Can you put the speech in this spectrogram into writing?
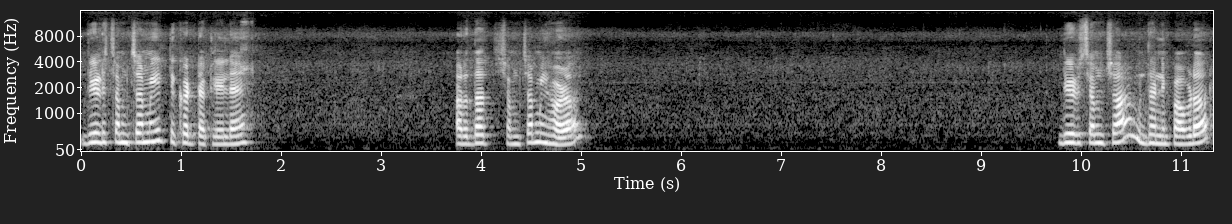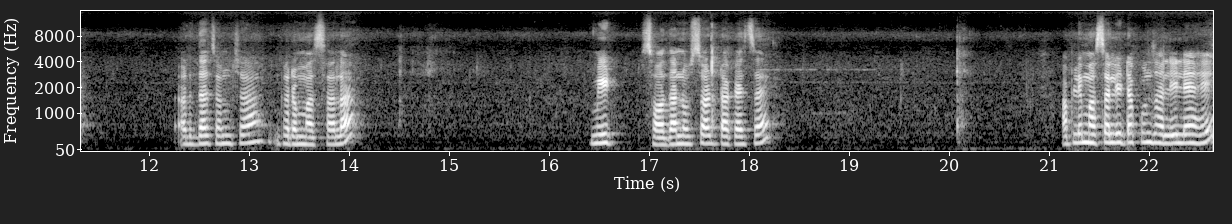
दीड चमचा मी तिखट टाकलेलं आहे. अर्धा चमचा मी हळद. दीड चमचा धने पावडर. अर्धा चमचा गरम मसाला. मीठ स्वादानुसार टाकायचं आहे. आपले मसाले टाकून झालेले आहे.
